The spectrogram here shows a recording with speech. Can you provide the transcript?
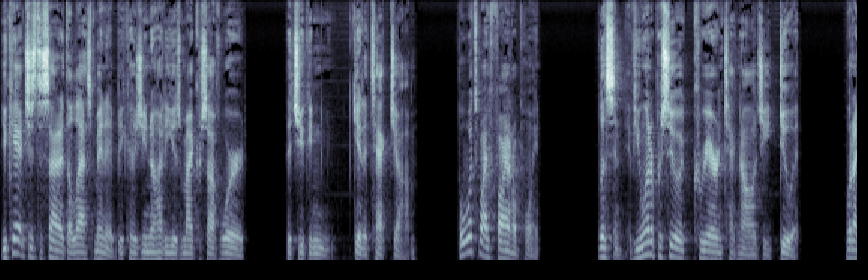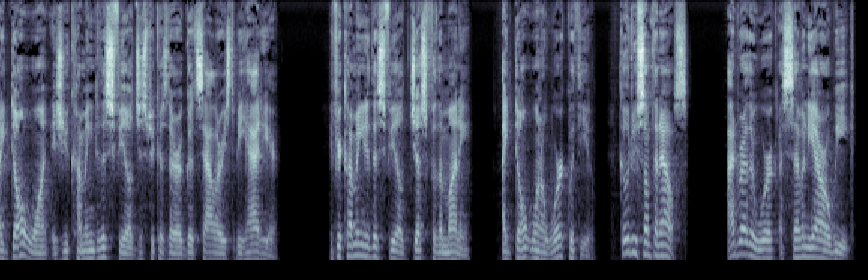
You can't just decide at the last minute because you know how to use Microsoft Word that you can get a tech job. But what's my final point? Listen, if you want to pursue a career in technology, do it. What I don't want is you coming into this field just because there are good salaries to be had here. If you're coming into this field just for the money, I don't want to work with you. Go do something else. I'd rather work a 70 hour week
